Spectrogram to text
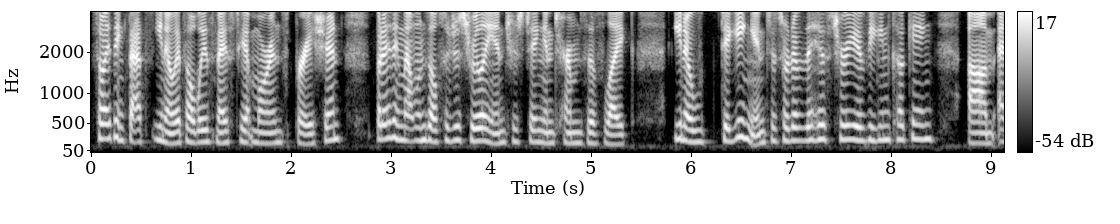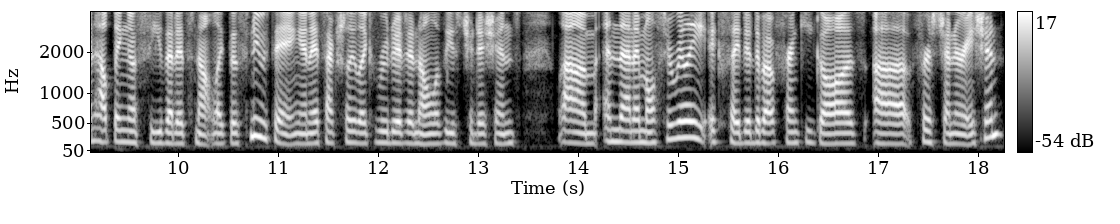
so I think that's, you know, it's always nice to get more inspiration. But I think that one's also just really interesting in terms of like, you know, digging into sort of the history of vegan cooking um, and helping us see that it's not like this new thing and it's actually like rooted in all of these traditions. Um, and then I'm also really excited about Frankie Gaw's uh, First Generation.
